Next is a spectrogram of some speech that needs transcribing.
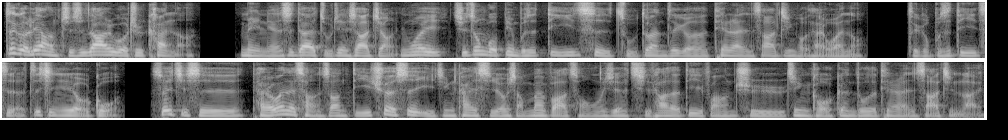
这个量其实大家如果去看呢、啊，每年是在逐渐下降，因为其实中国并不是第一次阻断这个天然砂进口台湾哦，这个不是第一次，之前也有过，所以其实台湾的厂商的确是已经开始有想办法从一些其他的地方去进口更多的天然砂进来。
